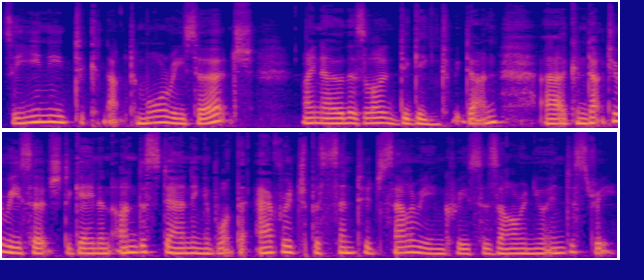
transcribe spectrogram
So, you need to conduct more research. I know there's a lot of digging to be done. Uh, conduct your research to gain an understanding of what the average percentage salary increases are in your industry.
